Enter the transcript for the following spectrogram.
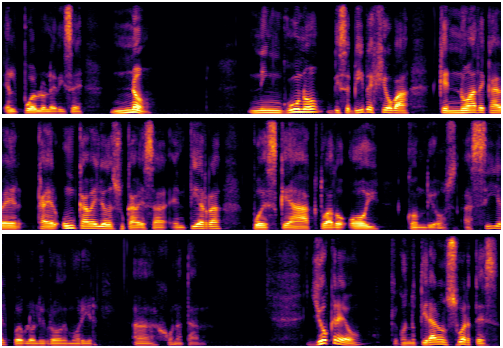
El pueblo le dice, no, ninguno, dice, vive Jehová, que no ha de caer, caer un cabello de su cabeza en tierra, pues que ha actuado hoy con Dios. Así el pueblo libró de morir a Jonatán. Yo creo que cuando tiraron suertes,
